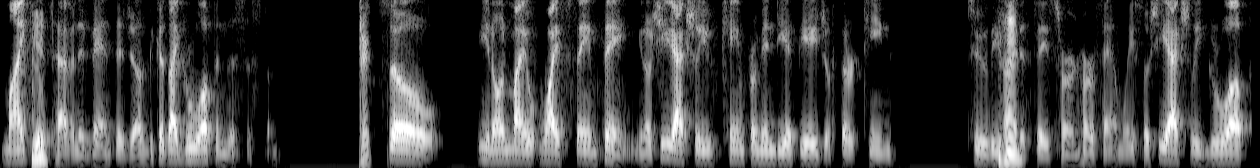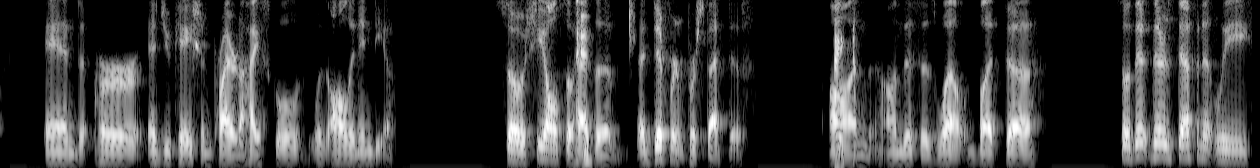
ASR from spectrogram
my kids have an advantage of because I grew up in this system. So, you know, and my wife, same thing. You know, she actually came from India at the age of 13 to the Mhm. United States, her and her family. So she actually grew up and her education prior to high school was all in India. So she also has a, a different perspective on on this as well. But uh, so there, there's definitely,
